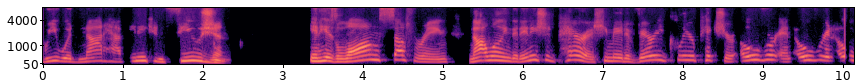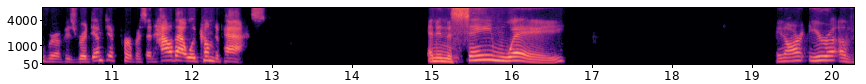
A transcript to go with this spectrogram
we would not have any confusion. In his long suffering, not willing that any should perish, he made a very clear picture over and over and over of his redemptive purpose and how that would come to pass. And in the same way, in our era of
